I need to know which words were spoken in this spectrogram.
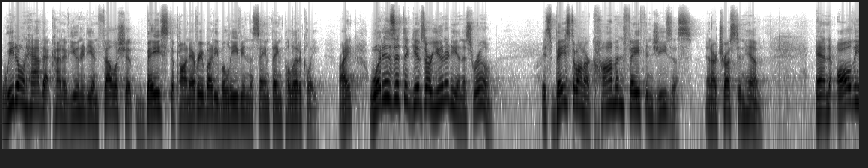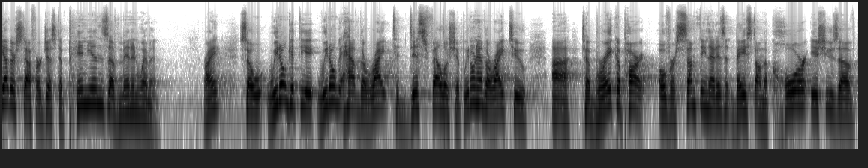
we don't have that kind of unity and fellowship based upon everybody believing the same thing politically, right? What is it that gives our unity in this room? It's based upon our common faith in Jesus and our trust in Him. And all the other stuff are just opinions of men and women, right? So we don't get the we don't have the right to disfellowship. We don't have the right to uh, to break apart over something that isn't based on the core issues of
